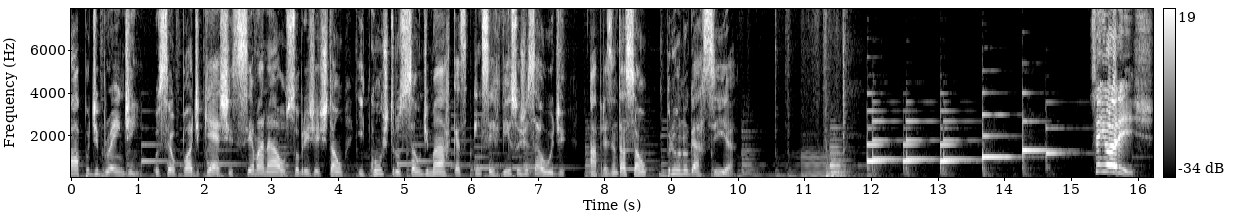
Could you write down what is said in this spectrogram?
Papo de Branding, o seu podcast semanal sobre gestão e construção de marcas em serviços de saúde. Apresentação: Bruno Garcia. Senhores,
